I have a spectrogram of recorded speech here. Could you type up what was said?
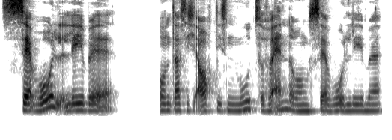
sehr wohl lebe und dass ich auch diesen Mut zur Veränderung sehr wohl lebe.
